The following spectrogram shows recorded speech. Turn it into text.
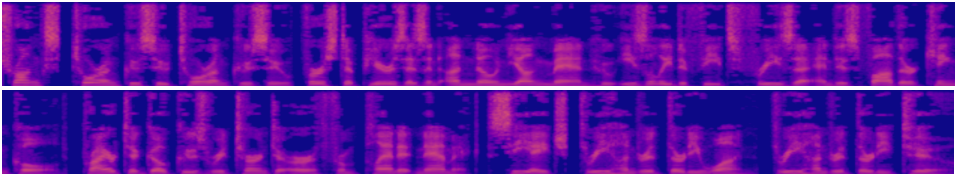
Trunks, Torunkusu Torunkusu first appears as an unknown young man who easily defeats Frieza and his father King Cold, prior to Goku's return to Earth from planet Namek, ch. 331, 332.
